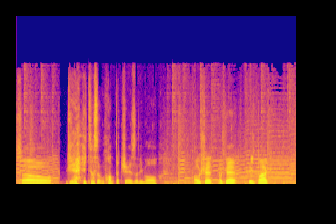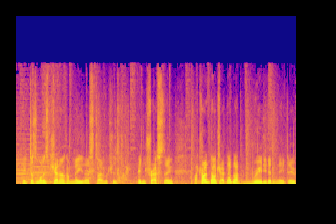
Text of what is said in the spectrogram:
So, yeah, he doesn't want the chase anymore. Oh shit, okay, he's back. He doesn't want his gen on me this time, which is interesting. I tried to dodge out there, but I really didn't need to.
